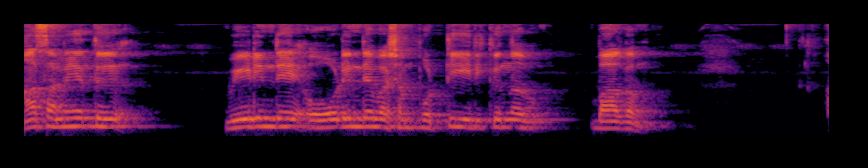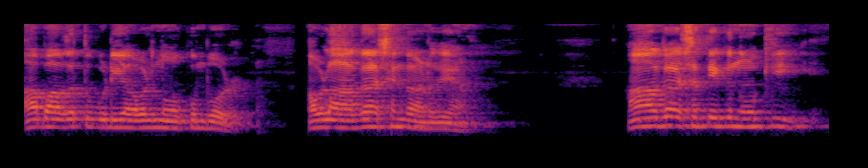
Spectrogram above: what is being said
ആ സമയത്ത് വീടിന്റെ ഓടിന്റെ വശം പൊട്ടിയിരിക്കുന്ന ഭാഗം ആ ഭാഗത്തു കൂടി അവൾ നോക്കുമ്പോൾ അവൾ ആകാശം കാണുകയാണ്. ആ ആകാശത്തേക്ക് നോക്കി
